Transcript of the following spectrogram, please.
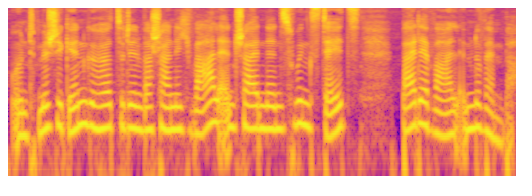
Und Michigan gehört zu den wahrscheinlich wahlentscheidenden Swing States bei der Wahl im November.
